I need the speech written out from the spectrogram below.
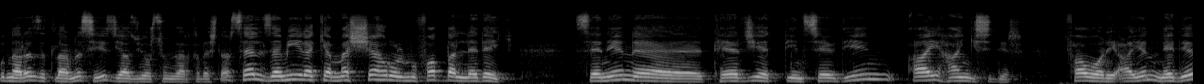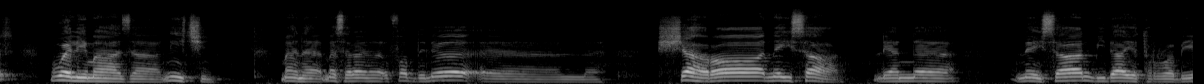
Bunların zıtlarını siz yazıyorsunuz arkadaşlar. Sel zemileke meşşehrul mufaddal ledeyk. Senin e, tercih ettiğin, sevdiğin ay hangisidir? Favori ayın nedir? Ve limaza. Niçin? Mene mesela ufaddile şehra neysan. Lianne neysan bidayetur rabi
